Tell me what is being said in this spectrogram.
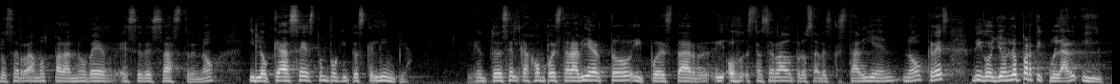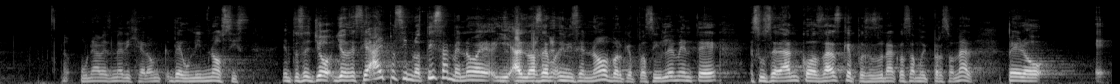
lo cerramos para no ver ese desastre, ¿no? Y lo que hace esto un poquito es que limpia. Entonces el cajón puede estar abierto y puede estar, o está cerrado, pero sabes que está bien, ¿no? ¿Crees? Digo, yo en lo particular, y una vez me dijeron de un hipnosis. Entonces yo, yo decía, ay, pues hipnotízame, ¿no? Y lo hacemos, y me dicen, no, porque posiblemente sucedan cosas que pues es una cosa muy personal. Pero eh,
